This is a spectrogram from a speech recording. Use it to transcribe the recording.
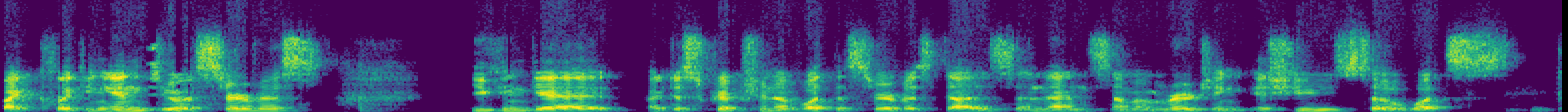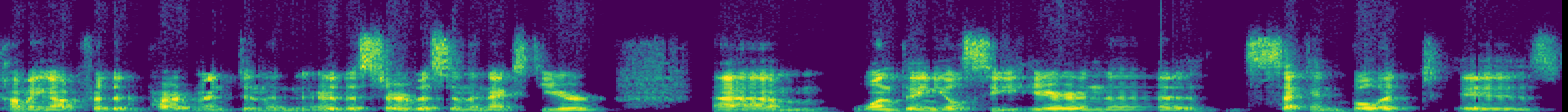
by clicking into a service, you can get a description of what the service does and then some emerging issues. So what's coming up for the department and then or the service in the next year. Um, one thing you'll see here in the second bullet is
